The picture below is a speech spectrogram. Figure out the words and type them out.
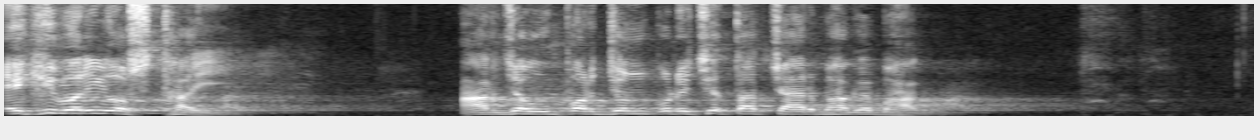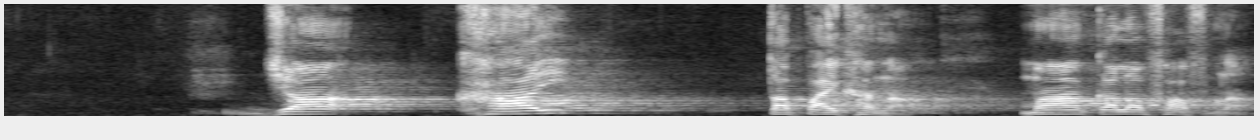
একেবারেই অস্থায়ী। আর যা উপার্জন করেছে তা চার ভাগে ভাগ। যা খায় তা পায়খানা, মা কালা ফাফনা।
